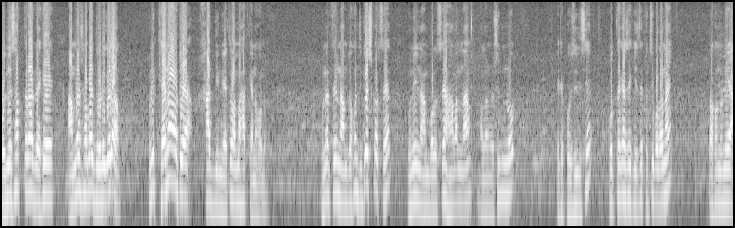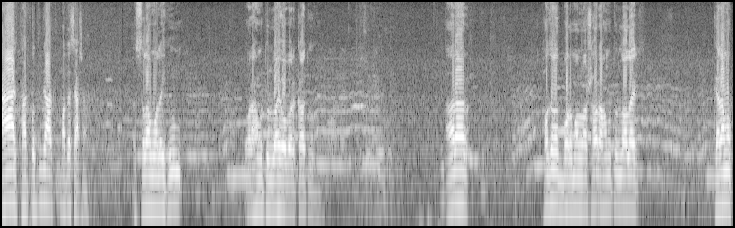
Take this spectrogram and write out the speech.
অন্য ছাত্ররা দেখে, আমরা সবাই দৌড়ে গেলাম। উনি, কেন ওটা হাত দিন এত আমার হাত কেন হলো? ওনার থেকে নাম যখন জিজ্ঞেস করছে, উনি নাম বলেছে, আমার নাম মৌলানা রশিদুন্নূর। এটা পরিচয় দিছে কোথেকে আসে কিসে কিছু বলা নাই। তখন উনি আর তারপর দিন আর মাদ্রাসে আসে না। আসসালামু আলাইকুম। রহমতুল্লাহ ওবরকাত আর আর হজরত বরমাল্লা শাহ রহমতুল্লাহ আলাইর কেরামত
